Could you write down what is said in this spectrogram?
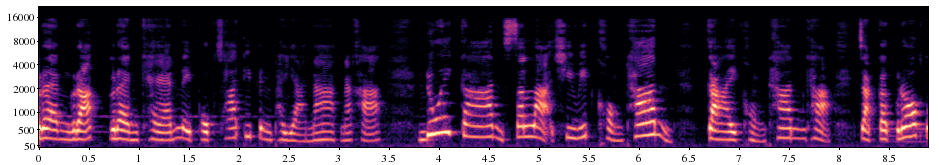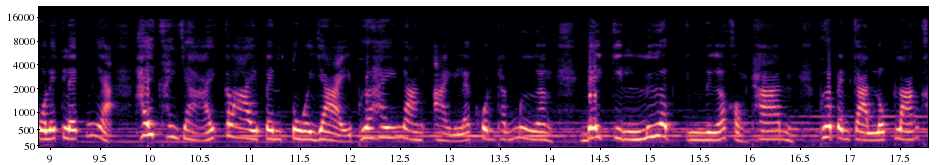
แรงรักแรงแค้นในภพชาติที่เป็นพญานาคนะคะ ด้วยการสละชีวิตของท่าน กายของท่านค่ะ จากกระรอกตัวเล็กๆเนี่ยให้ขยายกลายเป็นตัวใหญ่ เพื่อให้นางไอและคนทั้งเมือง ได้กินเลือดกินเนื้อของท่าน เพื่อเป็นการลบล้างค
